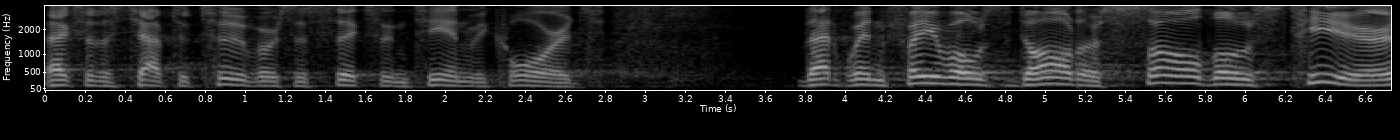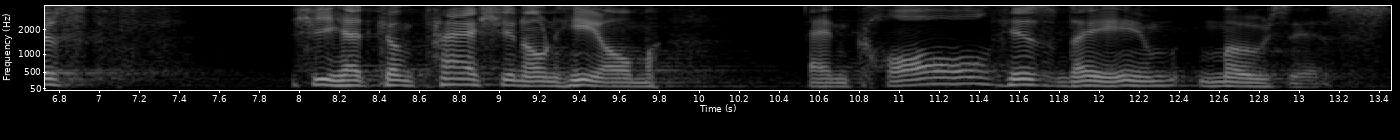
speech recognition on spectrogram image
Exodus chapter 2, verses 6 and 10 records that when Pharaoh's daughter saw those tears, she had compassion on him and called his name Moses.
